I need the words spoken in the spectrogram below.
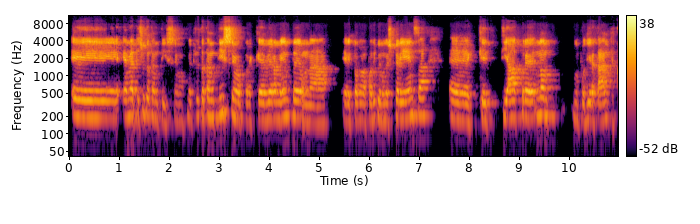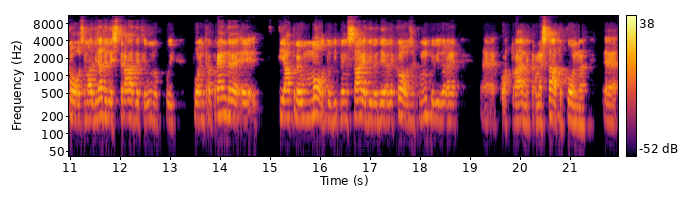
e, e mi è piaciuta tantissimo. Mi è piaciuta tantissimo perché è veramente una, e ritorno alla prima, un'esperienza eh, che ti apre, non, non può dire tante cose, ma al di là delle strade che uno poi può intraprendere, eh, ti apre un modo di pensare e di vedere le cose. Comunque vivere eh, quattro anni per me è stato con eh,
